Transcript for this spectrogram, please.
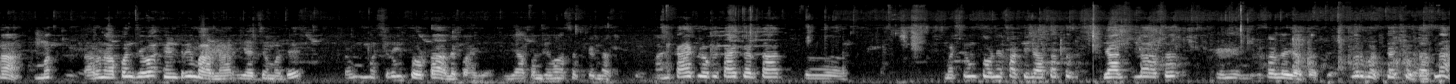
हां मग कारण आपण जेव्हा एंट्री मारणार याच्यामध्ये तर मशरूम तोडता आले पाहिजे. म्हणजे आपण जेव्हा असं फिरणार. आणि काही लोक काय करतात मशरूम तोडण्यासाठी जातात तर ज्याला असं म्हणजे घुसळले जातात ते. बरोबर टच होतात ना.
